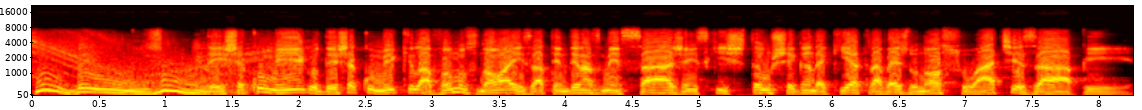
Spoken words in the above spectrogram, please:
Rubem Júnior. Deixa comigo, deixa comigo que lá vamos nós atendendo as mensagens que estão chegando aqui através do nosso WhatsApp.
